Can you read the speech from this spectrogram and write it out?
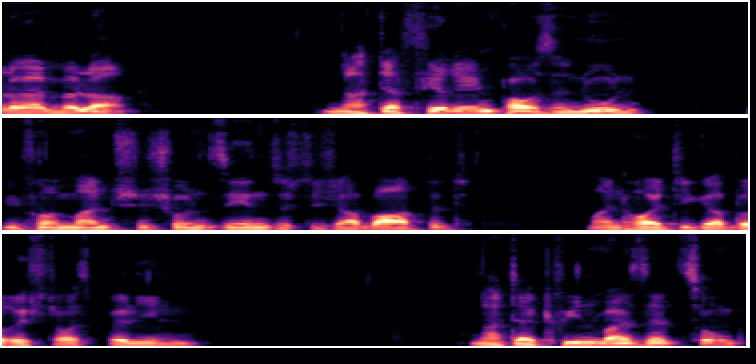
Hallo Herr Müller. Nach der Ferienpause nun, wie von manchen schon sehnsüchtig erwartet, mein heutiger Bericht aus Berlin. Nach der Queen-Beisetzung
